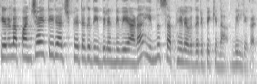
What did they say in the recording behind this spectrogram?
കേരള പഞ്ചായത്തീരാജ് ഭേദഗതി ബിൽ എന്നിവയാണ് ഇന്ന് സഭയിൽ അവതരിപ്പിക്കുന്ന ബില്ലുകൾ.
